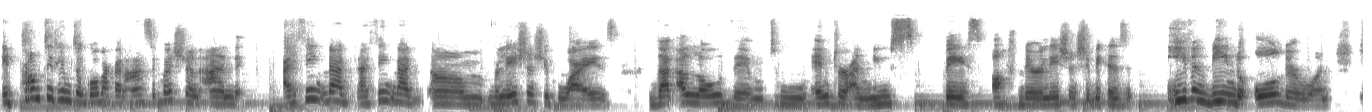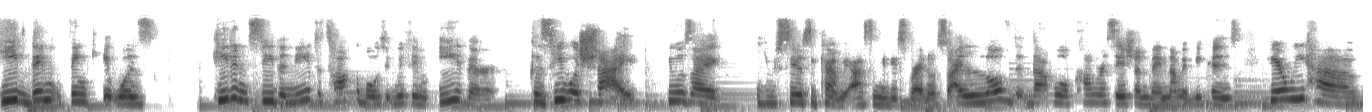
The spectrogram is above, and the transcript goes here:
it prompted him to go back and ask the question and i think that i think that um relationship wise that allowed them to enter a new space of their relationship because even being the older one, he didn't think it was, he didn't see the need to talk about it with him either because he was shy. He was like, you seriously can't be asking me this right now. So I loved that whole conversation dynamic because here we have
